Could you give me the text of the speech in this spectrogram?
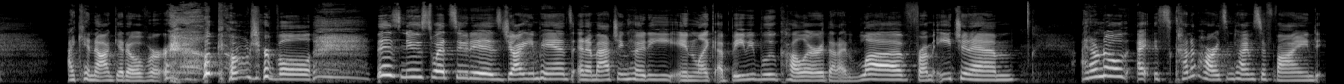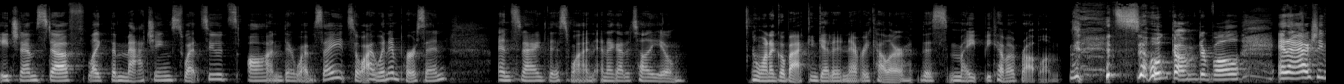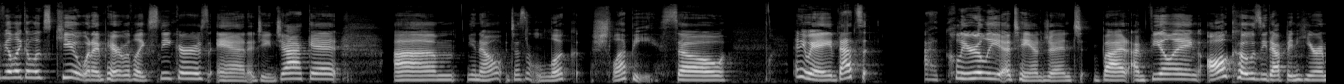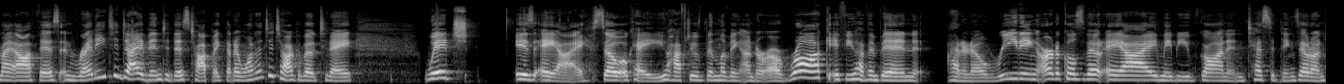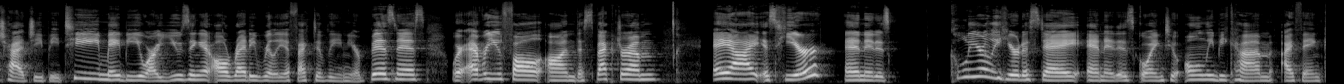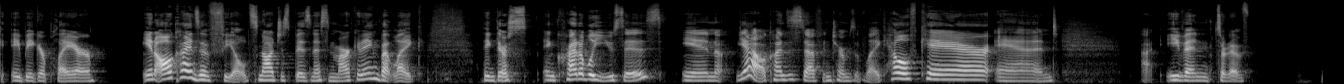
I cannot get over how comfortable this new sweatsuit is. Jogging pants and a matching hoodie in like a baby blue color that I love from H&M. I don't know, it's kind of hard sometimes to find H&M stuff like the matching sweatsuits on their website. So I went in person and snagged this one and I got to tell you, I want to go back and get it in every color. This might become a problem. it's so comfortable. And I actually feel like it looks cute when I pair it with like sneakers and a jean jacket um, you know, it doesn't look schleppy. So, anyway, that's clearly a tangent, but I'm feeling all cozied up in here in my office and ready to dive into this topic that I wanted to talk about today, which is AI. So, okay, you have to have been living under a rock if you haven't been I don't know, reading articles about AI. Maybe you've gone and tested things out on ChatGPT. Maybe you are using it already really effectively in your business. Wherever you fall on the spectrum, AI is here and it is clearly here to stay and it is going to only become, I think, a bigger player in all kinds of fields, not just business and marketing, but like I think there's incredible uses in yeah, all kinds of stuff in terms of like healthcare and uh, even sort of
